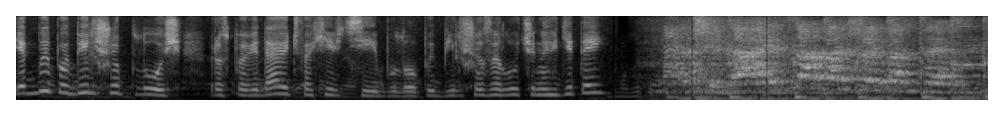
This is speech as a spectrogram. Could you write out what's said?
Якби побільше площ, розповідають фахівці, було б більше залучених дітей. Большой концерт.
